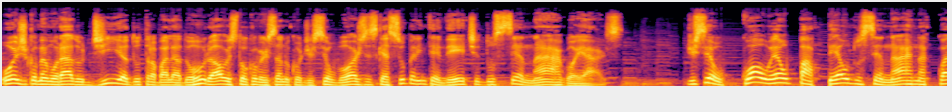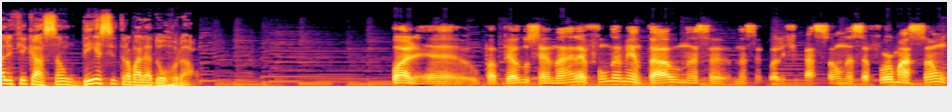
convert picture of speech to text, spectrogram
Hoje, comemorado o Dia do Trabalhador Rural, estou conversando com o Dirceu Borges, que é superintendente do Senar Goiás. Dirceu, qual é o papel do Senar na qualificação desse trabalhador rural? Olha, é, o papel do Senar é fundamental nessa, nessa qualificação, nessa formação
